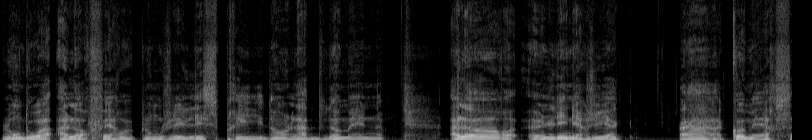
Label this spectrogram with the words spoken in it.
L'on doit alors faire plonger l'esprit dans l'abdomen. Alors l'énergie a, commerce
